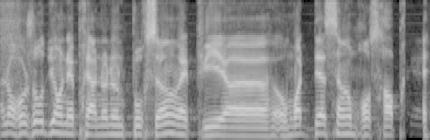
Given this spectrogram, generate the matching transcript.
Alors aujourd'hui, on est prêt à 90% et puis au mois de décembre, on sera prêt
